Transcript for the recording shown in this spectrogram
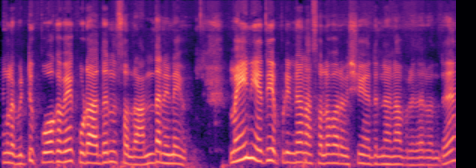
உங்களை விட்டு போகவே கூடாதுன்னு சொல்கிறேன் அந்த நினைவு. மெயின் எது எப்படின்னா நான் சொல்ல வர விஷயம் எதுன்னா பிரதர் வந்து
